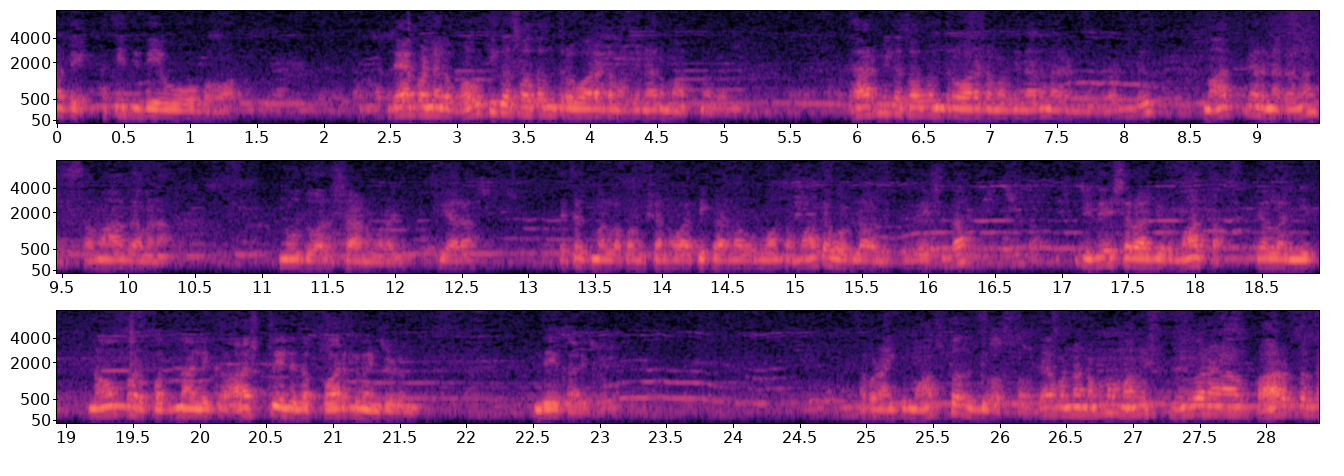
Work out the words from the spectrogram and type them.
ಮತ್ತೆ ಅತಿಥಿ ದೇವೋ ಭವ. ಅದೇ ಬಣ್ಣಗ ಭೌತಿಕ ಸ್ವಾತಂತ್ರ್ಯ ಹೋರಾಟ ಮಾಡಿದ ಮಹಾತ್ಮ ಗಾಂಧಿ ಧಾರ್ಮಿಕ ಸ್ವಾತಂತ್ರ್ಯ ಹೋರಾಟ ಮಾಡಿನಾರು ನಾರಾಯಣ ದೊಡ್ಡ ಮಹಾತ್ಮ್ಯರ ನಕಲನ ಸಮಾಗಮನ. ನೂದು ವರ್ಷ ಅನುಮರಣಿ ಯಾರ ಎಚ್ಚತ್ ಮಲ್ಲ ಫಂಕ್ಷನ್ ವಾತಿಕಾನ ಮಾತ ಮಾತಗೊಡ್ಲ ದೇಶದ ವಿದೇಶ ರಾಜ್ಯರು ಮಾತ. ಎಲ್ಲ ನವೆಂಬರ್ ಪದ್ನಾಲ್ಕು ಆಸ್ಟ್ರೇಲಿಯಾದ ಪಾರ್ಲಿಮೆಂಟ್ ಉಂಟು ಇದೇ ಕಾರ್ಯಕ್ರಮ. ಅಪ್ಪ ಆಕೆ ಮಹತ್ವದ ದಿವಸ. ಬಣ್ಣ ನಮ್ಮ ಮನುಷ್ಯ ಜೀವನ, ಭಾರತದ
